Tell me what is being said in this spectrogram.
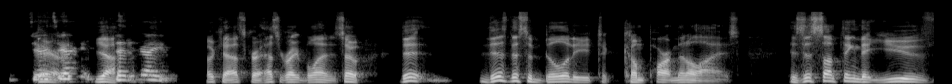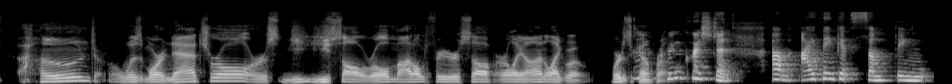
That's right. Yeah, that's right. Okay, that's great. That's a great blend. So this this this ability to compartmentalize is this something that you've honed was more natural or you, you saw role modeled for yourself early on like what where does it come oh, from great question um, i think it's something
